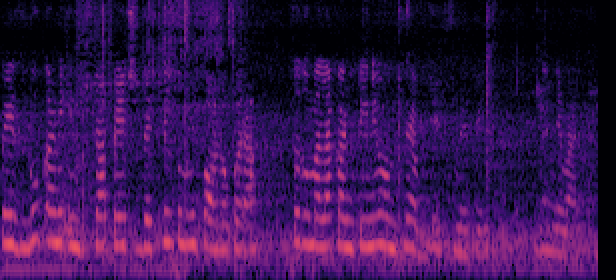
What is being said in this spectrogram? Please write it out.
Facebook आणि इन्स्टा पेज देखील तुम्ही फॉलो करा. सो तुम्हाला कंटिन्यू आमचे अपडेट्स मिळतील. धन्यवाद.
